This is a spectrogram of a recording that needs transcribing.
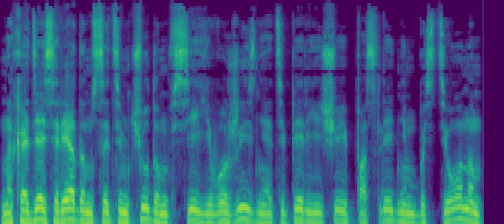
Находясь рядом с этим чудом всей его жизни, а теперь еще и последним бастионом,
